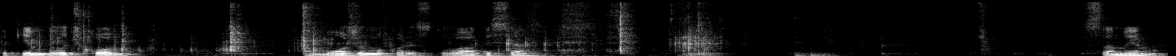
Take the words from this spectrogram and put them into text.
таким блочком, а можемо користуватися самим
